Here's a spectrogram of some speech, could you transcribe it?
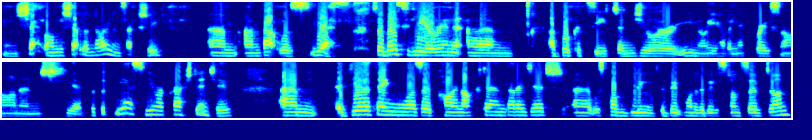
in Shet- on the Shetland Islands actually, um, and that was yes. So basically, you're in um, a bucket seat and you're you know you have a neck brace on and yeah, but the, yes, you are crashed into. Um, the other thing was a car knockdown that I did. Uh, it was probably the big, one of the biggest stunts I've done,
